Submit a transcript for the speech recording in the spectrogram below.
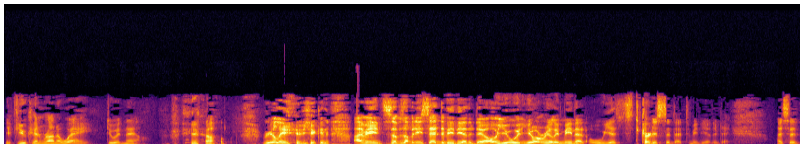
If you can run away, do it now. you know, really, if you can. I mean, so- somebody said to me the other day, "Oh, you would- you don't really mean that." Oh, yes, Curtis said that to me the other day. I said,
